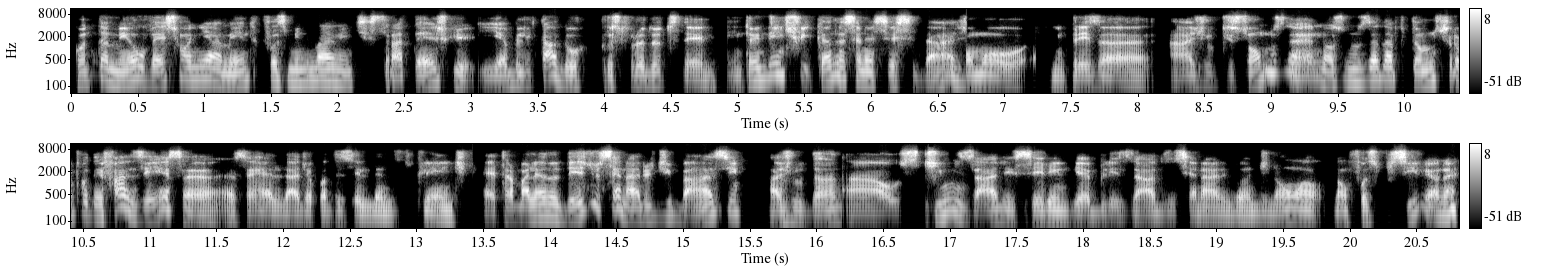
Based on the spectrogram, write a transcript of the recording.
quanto também houvesse um alinhamento que fosse minimamente estratégico e habilitador para os produtos dele. Então, identificando essa necessidade, como empresa ágil que somos, né, nós nos adaptamos para poder fazer essa, essa realidade acontecer dentro do cliente. É trabalhando desde o cenário de base, ajudando aos times ágeis serem viabilizados em cenários onde não, não fosse possível, né?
